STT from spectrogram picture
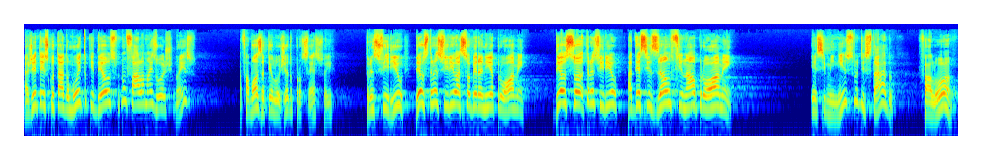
A gente tem escutado muito que Deus não fala mais hoje, não é isso? A famosa teologia do processo aí. Transferiu, Deus transferiu a soberania para o homem. Deus transferiu a decisão final para o homem. Esse ministro de Estado falou,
